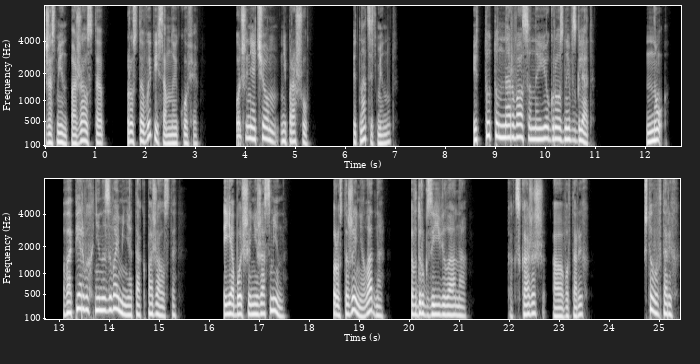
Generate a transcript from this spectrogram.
Жасмин, пожалуйста, просто выпей со мной кофе. Больше ни о чем не прошу. Пятнадцать минут. И тут он нарвался на ее грозный взгляд. Ну, во-первых, не называй меня так, пожалуйста. Я больше не Жасмин. Просто Женя, ладно? Вдруг заявила она. Как скажешь. А во-вторых? Что во-вторых?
